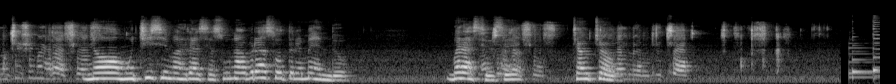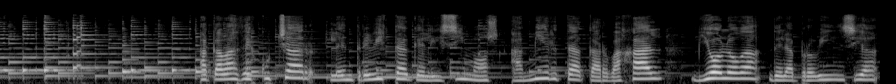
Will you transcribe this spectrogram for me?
muchísimas gracias. No, muchísimas gracias. Un abrazo tremendo. Gracias, Muchas eh. gracias. Chau, chau. Acabas de escuchar la entrevista que le hicimos a Mirta Carvajal, bióloga de la provincia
